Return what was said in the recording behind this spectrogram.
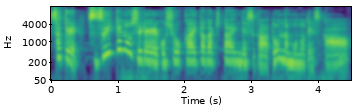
さて、続いての事例ご紹介いただきたいんですが、どんなものですか？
